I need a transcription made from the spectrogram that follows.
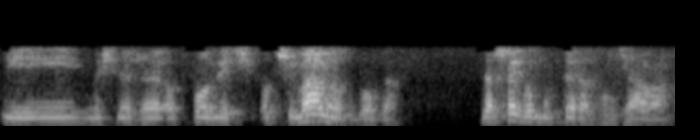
i myślę, że odpowiedź otrzymamy od Boga. Dlaczego Bóg teraz nie działa?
